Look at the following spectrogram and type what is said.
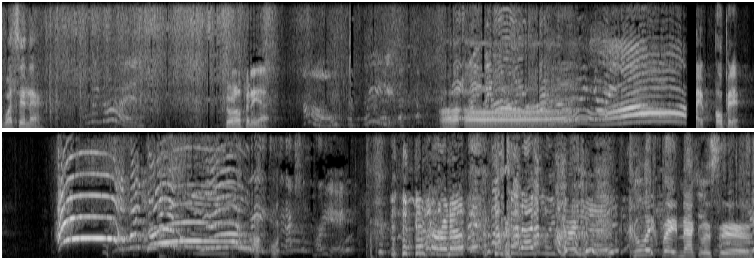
What's in there? My god. Don't open it yet. Oh, wait. Uh oh. Alright, open it. Ah! Uh, oh my god! Wait, is it actually Cartier? Eh? Clickbait necklaces.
